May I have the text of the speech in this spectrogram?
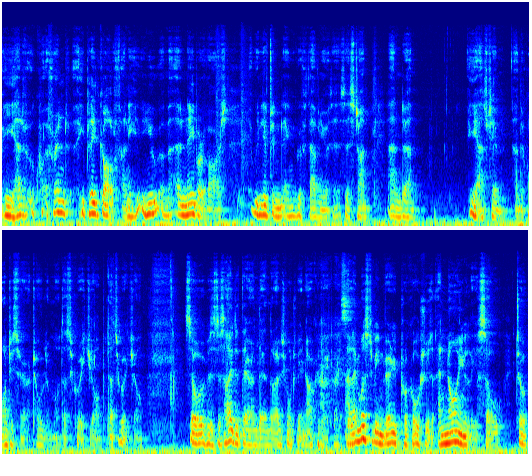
he had a, friend, he played golf, and he knew a, a neighbour of ours we lived in, in Griffith Avenue at this, this time, and um, he asked him, and the Quantities Fair told him, "Oh, that's a great job. That's a great job." So it was decided there and then that I was going to be an architect, I and I must have been very precocious, annoyingly so, to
